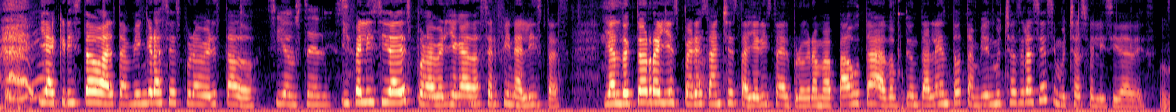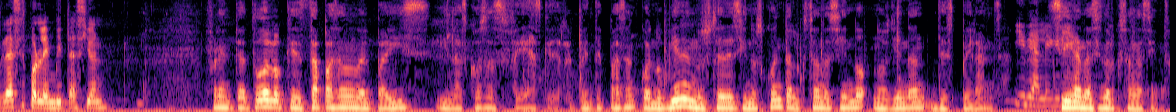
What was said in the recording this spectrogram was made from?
y a Cristóbal, también gracias por haber estado. Sí, a ustedes. Y felicidades por haber llegado a ser finalistas. Y al doctor Reyes Pérez Sánchez, tallerista del programa Pauta, Adopte un Talento, también muchas gracias y muchas felicidades. Pues gracias por la invitación. Frente a todo lo que está pasando en el país y las cosas feas que de repente pasan, cuando vienen ustedes y nos cuentan lo que están haciendo, nos llenan de esperanza. Y de alegría. Sigan haciendo lo que están haciendo.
